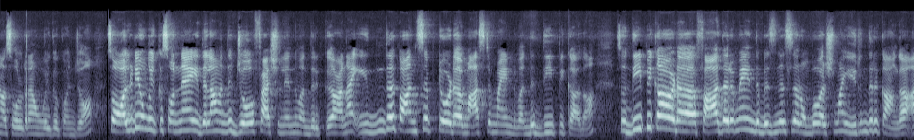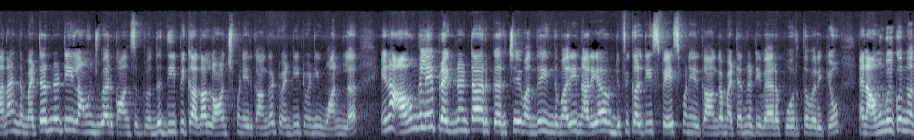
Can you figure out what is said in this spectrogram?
நான் சொல்றேன் உங்களுக்கு கொஞ்சம். ஸோ ஆல்ரெடி உங்களுக்கு சொன்னேன் இதெல்லாம் வந்து ஜோ ஃபேஷன்ல இருந்து வந்திருக்கு. ஆனா இந்த கான்செப்டோட மாஸ்டர் மைண்ட் வந்து தீபிகா தான். ஸோ தீபிகாவோட ஃபாதருமே இந்த பிசினஸ்ல ரொம்ப வருஷமா இருந்திருக்காங்க. ஆனா இந்த மெட்டர்னிட்டி லவுஞ்ச் வேர் கான்செப்ட் வந்து தீபிகா தான் லான்ச் பண்ணியிருக்காங்க டுவெண்ட்டி டுவெண்ட்டி ஒன்ல ஏன்னா அவங்களே பிரெக்னெண்டா இருக்கிறச்சே வந்து இந்த மாதிரி நிறைய டிஃபிகல்ட்டிஸ் ஃபேஸ் பண்ணியிருக்காங்க மெட்டர்னிட்டி வேற பொறுத்த வரைக்கும். அண்ட் அவங்களுக்கும் இந்த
